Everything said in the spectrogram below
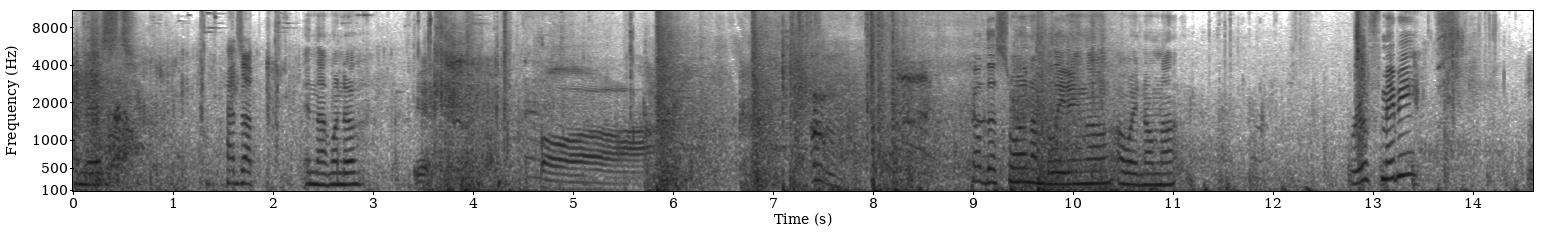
I missed. Heads up in that window. Yeah. Oh. Killed this one. I'm bleeding though. Oh wait, no, I'm not. Roof, maybe? I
